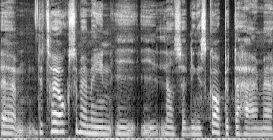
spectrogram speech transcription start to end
ehm, det tar jag också med mig in i, i landshövdingeskapet. Det här med,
